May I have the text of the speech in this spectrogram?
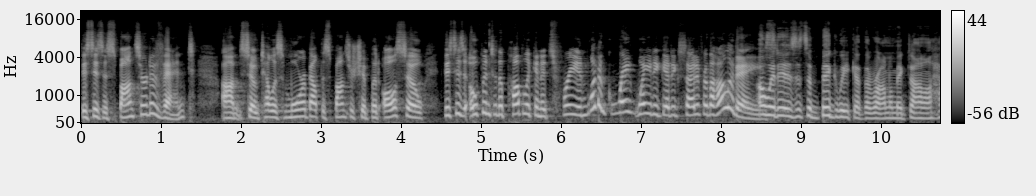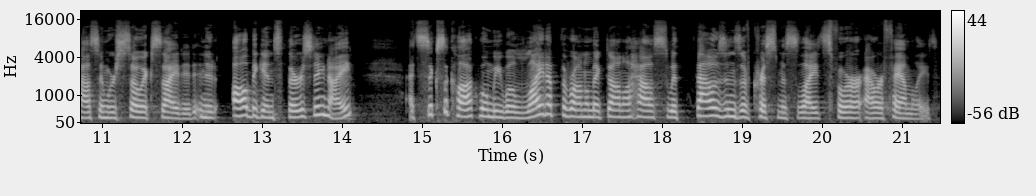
this is a sponsored event, um, so tell us more about the sponsorship, but also this is open to the public and it's free. And what a great way to get excited for the holidays. Oh, it is. It's a big week at the Ronald McDonald House, and we're so excited excited, and it all begins Thursday night at 6 o'clock when we will light up the Ronald McDonald House with thousands of Christmas lights for our families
